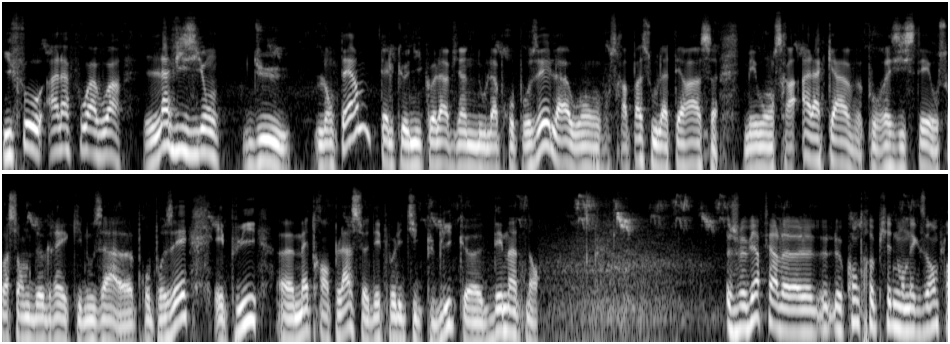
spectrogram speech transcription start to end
il faut à la fois avoir la vision du long terme, tel que Nicolas vient de nous la proposer, là où on ne sera pas sous la terrasse, mais où on sera à la cave pour résister aux 60 degrés qu'il nous a euh, proposé, et puis euh, mettre en place des politiques publiques euh, dès maintenant. Je veux bien faire le, contre-pied de mon exemple,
